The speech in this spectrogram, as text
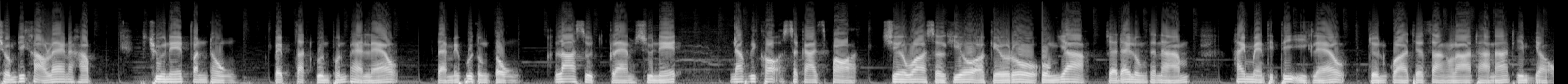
ชมที่ข่าวแรกนะครับ ชูเนตฟันธง เป๊ปตัดกุลพ้นแผนแล้ว แต่ไม่พูดตรงๆ ล่าสุดแกรมชูเนตนักวิเคราะห์สกายสปอร์ตเชื่อว่าเซอร์คิโออาเกโรคงยากจะได้ลงสนามให้แมนซิตี้อีกแล้ว จนกว่าจะสั่งลาฐานะทีมเยาว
